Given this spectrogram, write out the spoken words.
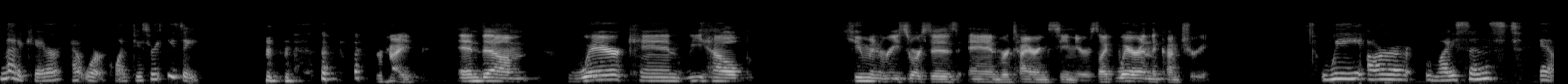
Medicare at work one, two, three easy. right. And um, where can we help human resources and retiring seniors? Like where in the country? We are licensed in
